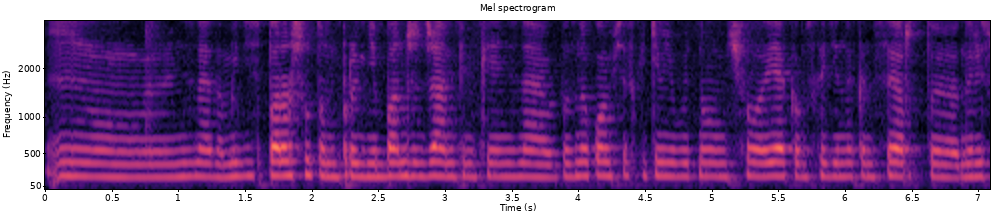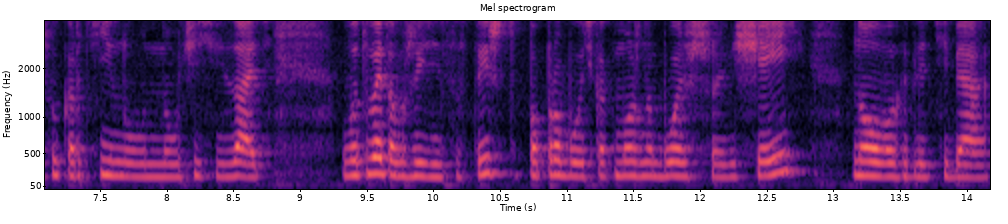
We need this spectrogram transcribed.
не знаю, там, иди с парашютом, прыгни, банджи-джампинг, я не знаю, познакомься с каким-нибудь новым человеком, сходи на концерт, э, нарисуй картину, научись вязать. Вот в этом жизнь состоит, чтобы попробовать как можно больше вещей новых для тебя,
